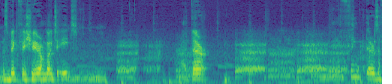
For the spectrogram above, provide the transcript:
there's a big fish here I'm going to eat. Right there. I think there's a,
